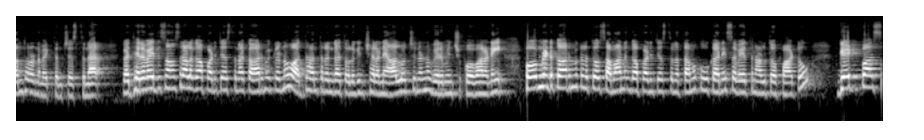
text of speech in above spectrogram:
ఆందోళన వ్యక్తం చేస్తున్నారు. గత ఇరవై ఐదు సంవత్సరాలుగా పనిచేస్తున్న కార్మికులను అర్ధాంతరంగా తొలగించాలనే ఆలోచనను విరమించుకోవాలని పర్మనెంట్ కార్మికులతో సమానంగా పనిచేస్తున్న తమకు కనీస వేతనాలతో పాటు గేట్ పాస్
